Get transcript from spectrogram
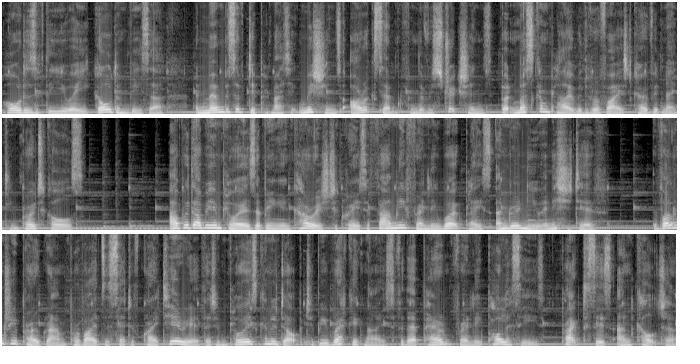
holders of the UAE Golden Visa, and members of diplomatic missions are exempt from the restrictions but must comply with the revised COVID 19 protocols. Abu Dhabi employers are being encouraged to create a family friendly workplace under a new initiative. The voluntary programme provides a set of criteria that employers can adopt to be recognised for their parent friendly policies, practices, and culture.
